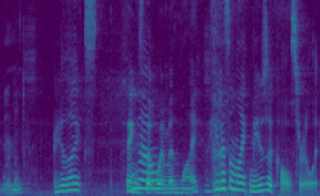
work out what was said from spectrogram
Women? He likes things No. that women like. He doesn't like musicals really.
